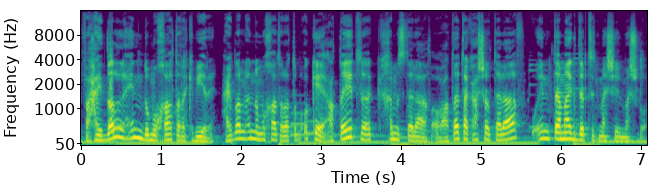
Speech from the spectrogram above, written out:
فحيضل عنده مخاطرة كبيرة. حيضل عنده مخاطرة طب أوكي أعطيتك 5000 أو أعطيتك 10000 وأنت ما قدرت تمشي المشروع.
